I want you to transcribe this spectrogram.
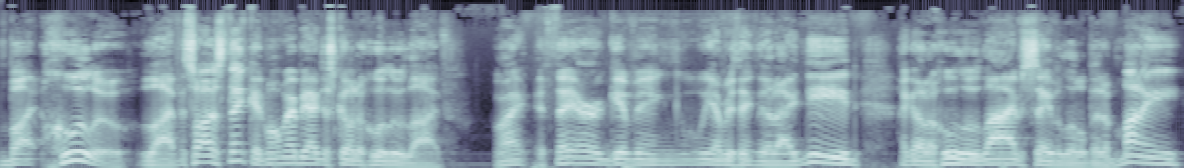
But Hulu Live. So I was thinking, well, maybe I just go to Hulu Live right? If they are giving me everything that I need, I go to Hulu Live, save a little bit of money,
